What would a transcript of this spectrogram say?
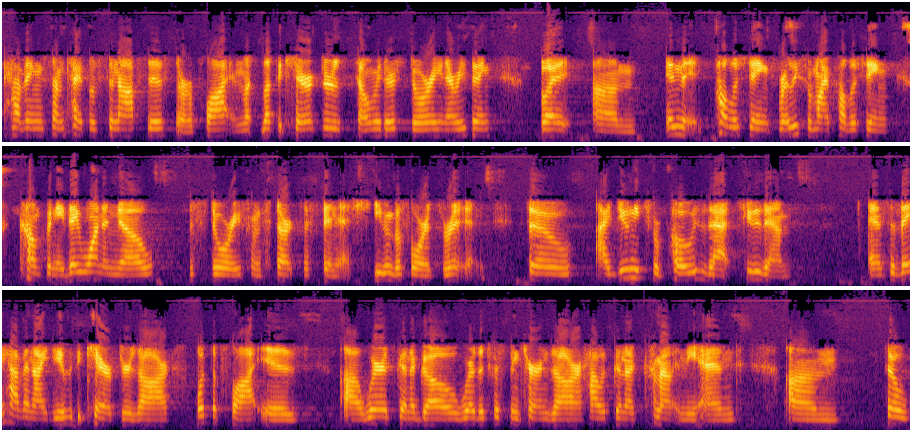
having some type of synopsis or a plot and let, let the characters tell me their story and everything. But um, in the publishing, for at least for my publishing company, they want to know the story from start to finish, even before it's written. So I do need to propose that to them and so they have an idea who the characters are, what the plot is, uh, where it's going to go, where the twists and turns are, how it's going to come out in the end. Um, so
